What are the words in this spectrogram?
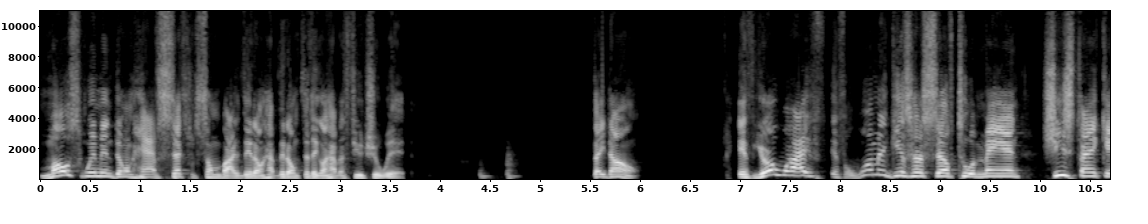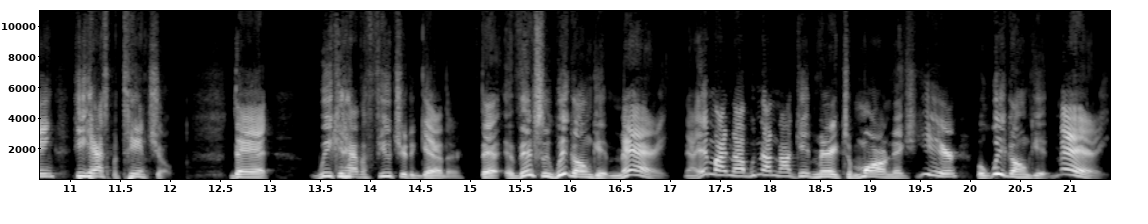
most women don't have sex with somebody they don't have they don't think they're going to have a future with. They don't. If your wife, if a woman gives herself to a man, she's thinking he has potential, that we can have a future together, that eventually we're going to get married. Now, it might not, we not not get married tomorrow next year, but we're going to get married.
